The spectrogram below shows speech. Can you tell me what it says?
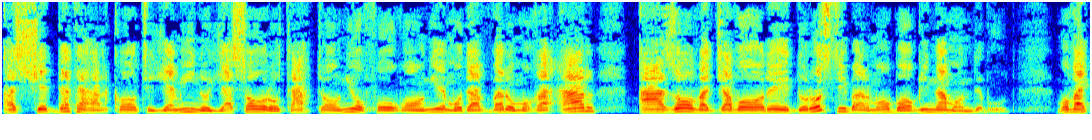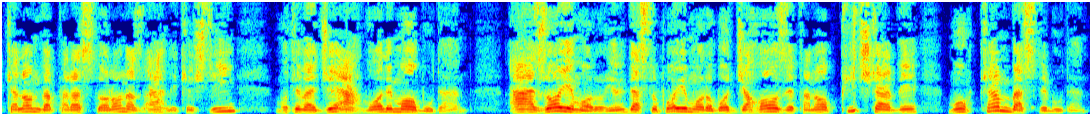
از شدت حرکات یمین و یسار و تحتانی و فوقانی مدور و مقعر اعضا و جواره درستی بر ما باقی نمانده بود. موکلان و پرستاران از اهل کشتی متوجه احوال ما بودند. اعضای ما رو یعنی دست و پای ما رو با جهاز تناب پیچ کرده محکم بسته بودند.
